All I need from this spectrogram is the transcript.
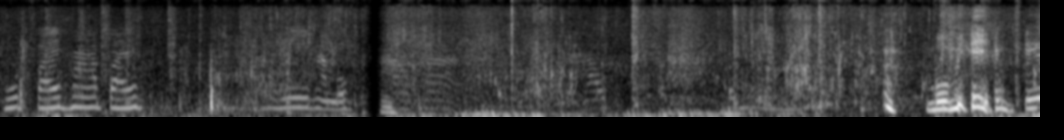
พูด ไปหาไปนี่หันเลยบูมีอย่างที่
